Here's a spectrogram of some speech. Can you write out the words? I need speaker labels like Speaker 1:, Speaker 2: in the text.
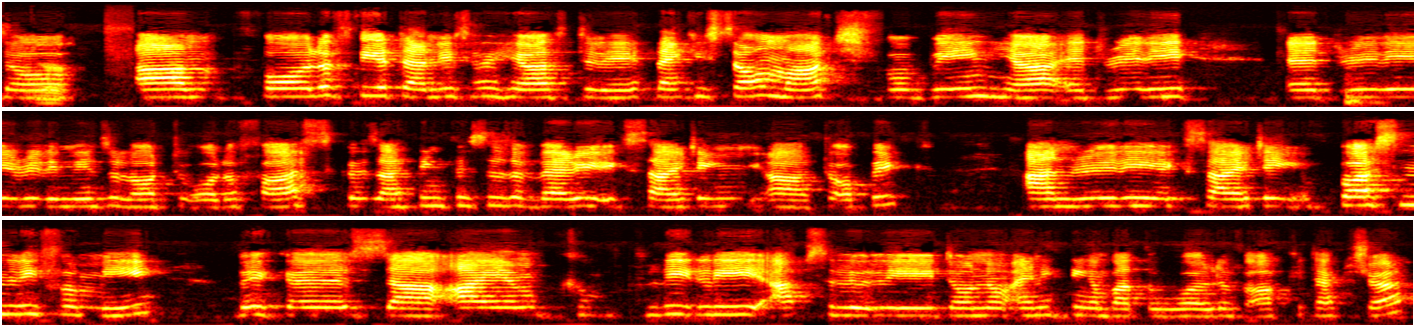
Speaker 1: So, yeah. um, for all of the attendees who are here today, thank you so much for being here. It really, it really, really means a lot to all of us because I think this is a very exciting uh, topic and really exciting personally for me because uh, I am completely, absolutely don't know anything about the world of architecture.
